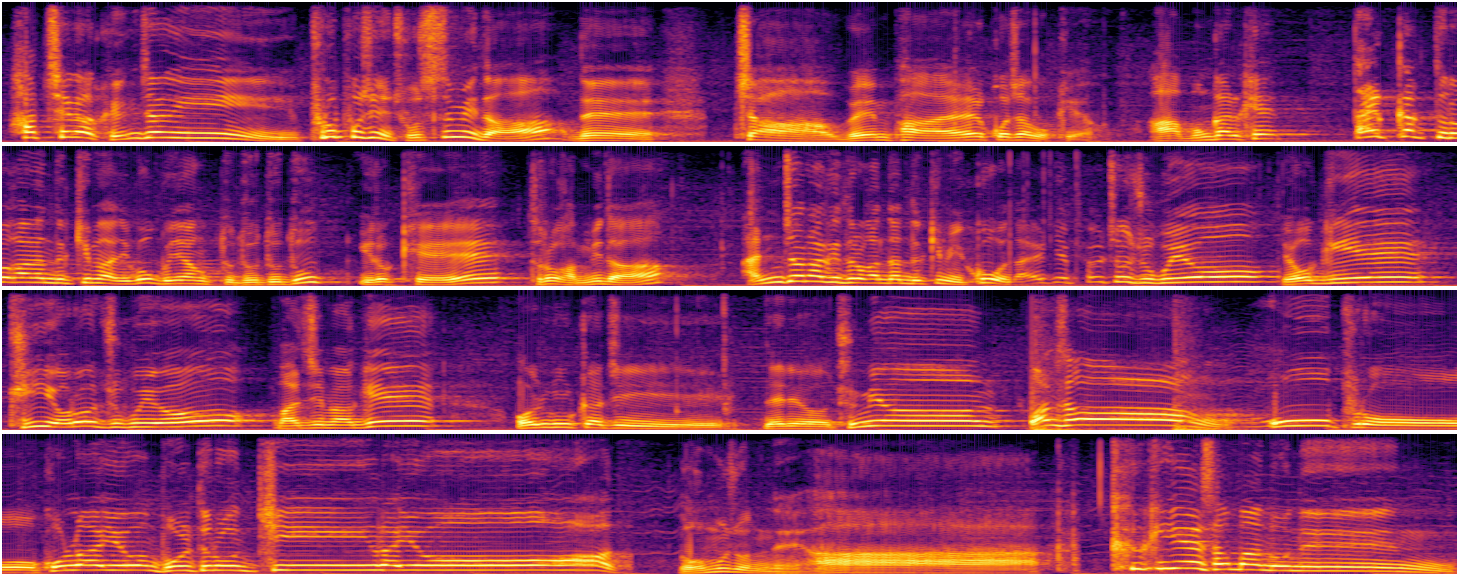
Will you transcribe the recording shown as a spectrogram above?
하체가 굉장히 프로포션이 좋습니다. 네. 자, 왼팔 꽂아볼게요. 아, 뭔가 이렇게 딸깍 들어가는 느낌은 아니고 그냥 두두두둑 이렇게 들어갑니다. 안전하게 들어간다는 느낌이 있고 날개 펼쳐주고요. 여기에 귀 열어주고요. 마지막에 얼굴까지 내려주면 완성! 5% 골라이온 볼트론 킹 라이온! 너무 좋네. 아 크기에서만 오는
